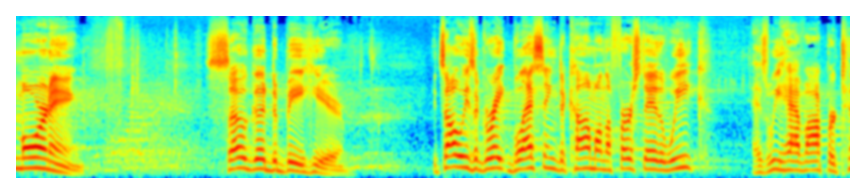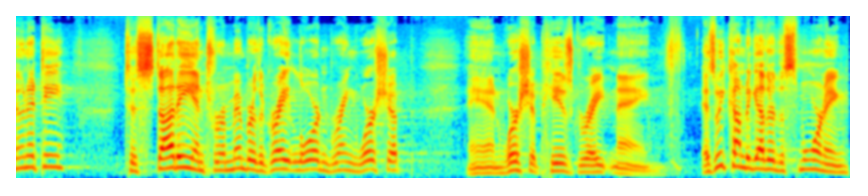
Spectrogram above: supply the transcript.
morning. So good to be here. It's always a great blessing to come on the first day of the week as we have opportunity to study and to remember the great Lord and bring worship and worship His great name. As we come together this morning,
